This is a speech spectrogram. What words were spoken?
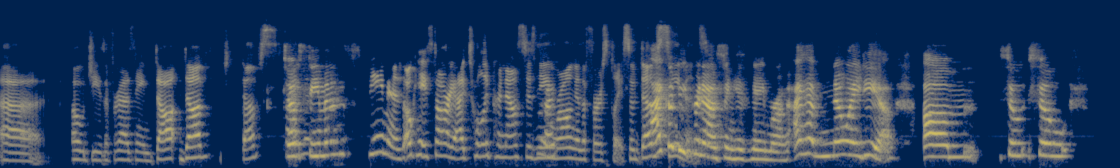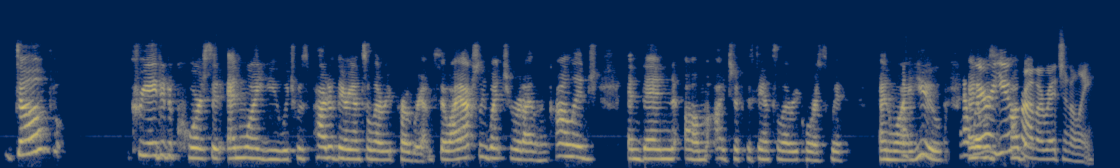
uh oh geez, I forgot his name. Dov Dov Dov Dov Simens. Simens. Okay, sorry, I totally pronounced his name wrong in the first place. So Dov. I could Simens. be pronouncing his name wrong. I have no idea. Um. So so Dov created a course at NYU, which was part of their ancillary program. So I actually went to Rhode Island College and then um, I took this ancillary course with NYU. And, and where are you from originally?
